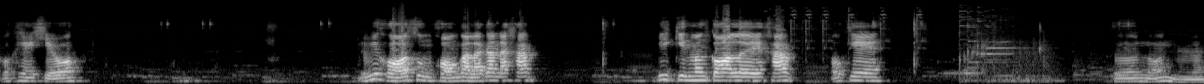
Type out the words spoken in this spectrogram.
โอเคเขียวเดี๋ยวพี่ขอสุ่มของก่อนแล้วกันนะครับ พี่กินมังกรเลยครับ โอเคตัวน้นนะ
